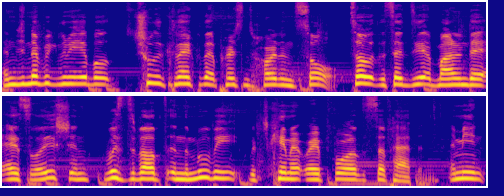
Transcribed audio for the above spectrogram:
and you're never going to be able to truly connect with that person's heart and soul. So, this idea of modern day isolation was developed in the movie, which came out right before all this stuff happened. I mean,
